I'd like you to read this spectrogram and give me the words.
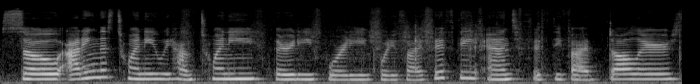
So adding this 20, we have 20, 30, 40, 45, 50, and $55.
